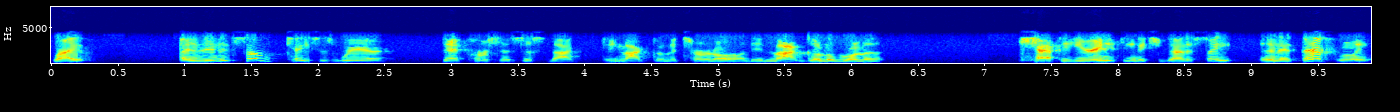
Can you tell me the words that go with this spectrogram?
right? And then in some cases where that person's just not they're not gonna turn on. They're not gonna wanna have to hear anything that you gotta say. And at that point,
